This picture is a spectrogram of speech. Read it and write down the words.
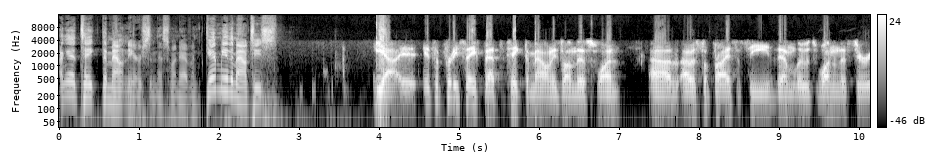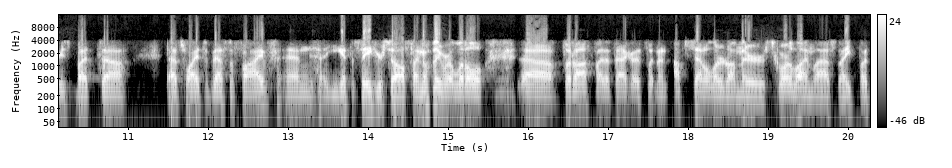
I'm going to take the Mountaineers in this one, Evan. Give me the Mounties. Yeah, it, it's a pretty safe bet to take the Mounties on this one. Uh, I was surprised to see them lose one in the series, but uh, That's why it's a best of five, and uh, you get to save yourself. I know they were a little uh, put off by the fact that I was putting an upset alert on their score line last night, but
